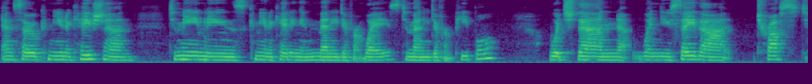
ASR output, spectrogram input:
And so communication to me means communicating in many different ways to many different people, which then, when you say that, trust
